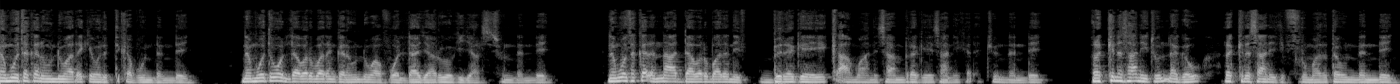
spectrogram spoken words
Namoota kana hundumaa dhaqee walitti qabuu hin dandeenye. Namoota waldaa barbaadan kana hundumaaf waldaa ijaaruu yookiin ijaarsisuu hin dandeenye. Namoota kadhannaa addaa barbaadaniif bira ga'ee qaamaan isaan bira ga'ee isaanii kadhachuu hin dandeenye. Rakkina isaaniituun dhaga'u rakkina isaaniitiif furmaata ta'uu hin dandeenye.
